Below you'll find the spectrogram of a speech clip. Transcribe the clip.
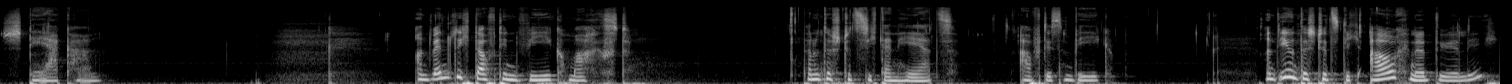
stärker. Und wenn du dich da auf den Weg machst, dann unterstützt dich dein Herz auf diesem Weg. Und ich unterstütze dich auch natürlich.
